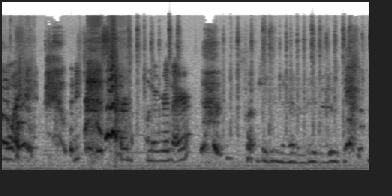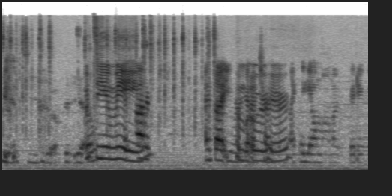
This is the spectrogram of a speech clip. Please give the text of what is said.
What? what did you just turn on over there? fucking animated. What do you mean? I thought, I thought you were Come gonna over turn here. like a Yo Mama video.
